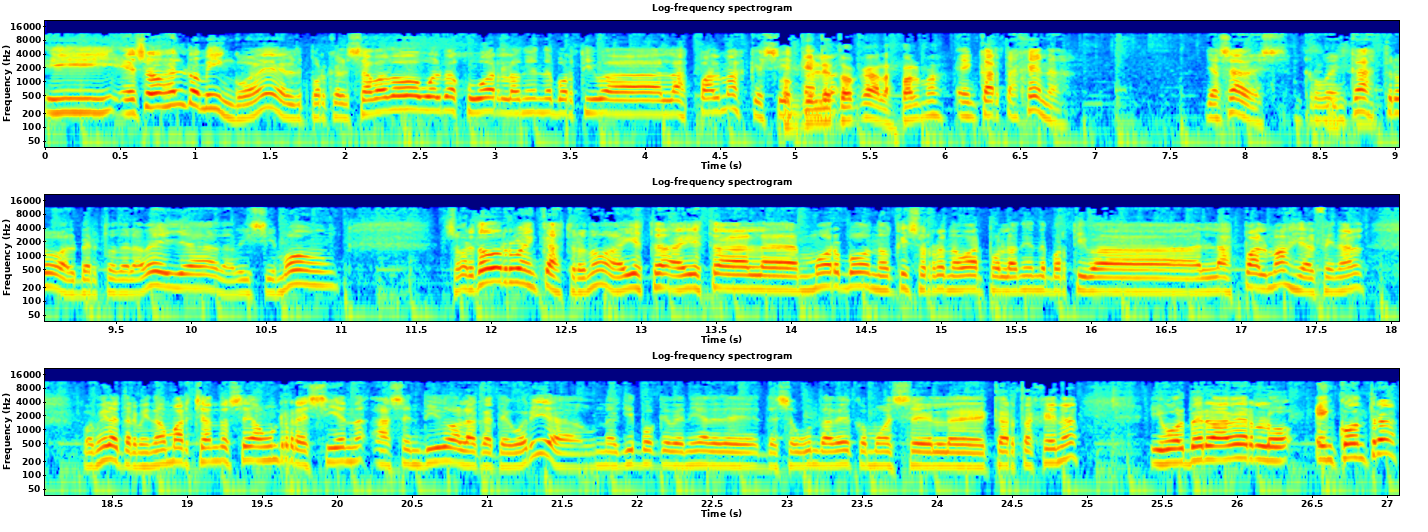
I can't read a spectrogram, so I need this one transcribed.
Y eso es el domingo, ¿eh? Porque el sábado vuelve a jugar la Unión Deportiva Las Palmas, que sí ¿Con quién le toca a Las Palmas? en Cartagena. Ya sabes, Rubén Castro, Alberto de la Bella, David Simón. Sobre todo Rubén Castro, ¿no? Ahí está, ahí está el eh, Morbo, no quiso renovar por la Unión Deportiva Las Palmas y al final, pues mira, terminó marchándose a un recién ascendido a la categoría, un equipo que venía de, de segunda B como es el eh, Cartagena y volver a verlo en contra,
